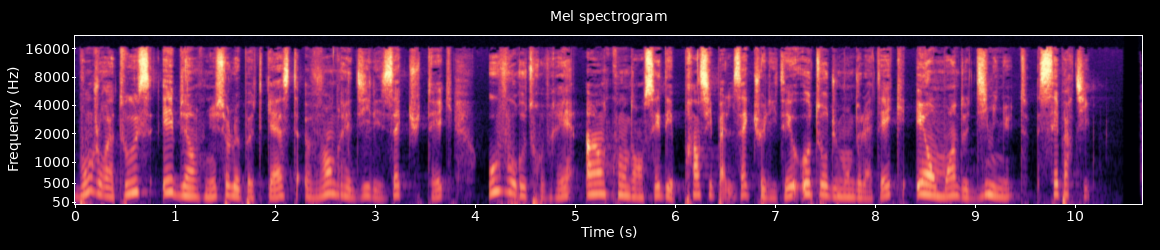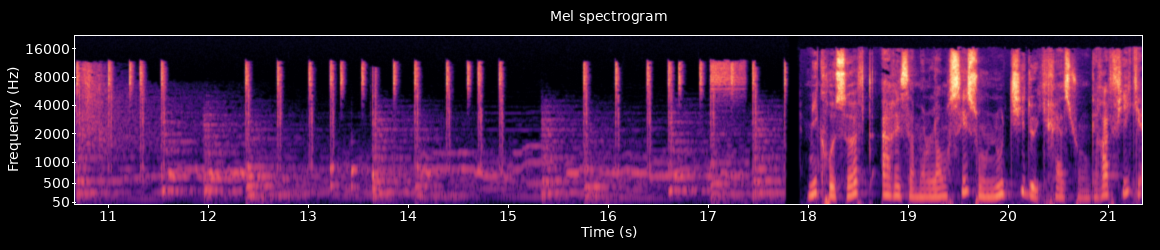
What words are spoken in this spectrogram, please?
Bonjour à tous et bienvenue sur le podcast Vendredi les ActuTech où vous retrouverez un condensé des principales actualités autour du monde de la tech et en moins de 10 minutes. C'est parti Microsoft a récemment lancé son outil de création graphique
